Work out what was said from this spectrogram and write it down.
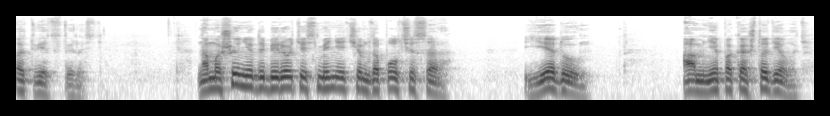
ответственность. «На машине доберетесь менее чем за полчаса». «Еду. А мне пока что делать?»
